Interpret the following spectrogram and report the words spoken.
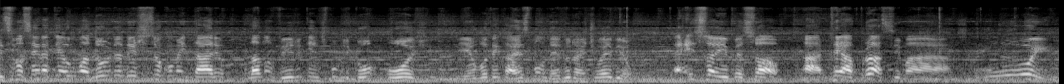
e se você ainda tem alguma dúvida, deixe seu comentário lá no vídeo que a gente publicou hoje. E eu vou tentar responder durante o review. É isso aí, pessoal. Até a próxima. Oi!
